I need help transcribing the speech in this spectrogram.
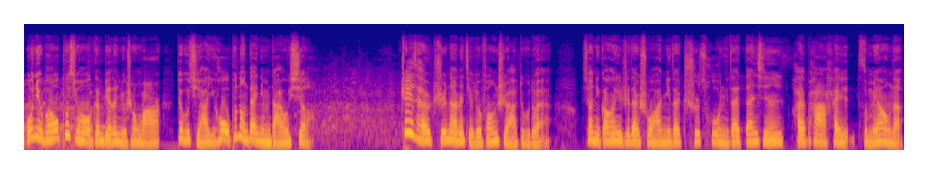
我女朋友不喜欢我跟别的女生玩，对不起啊，以后我不能带你们打游戏了。”这才是直男的解决方式啊，对不对？像你刚刚一直在说哈，你在吃醋，你在担心、害怕，还怎么样的？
